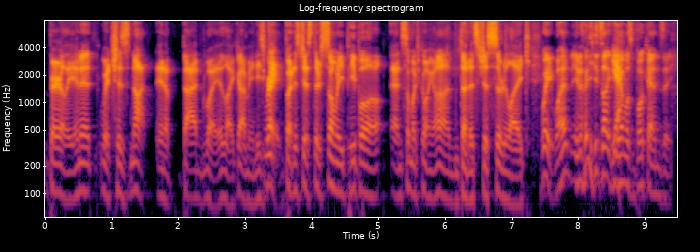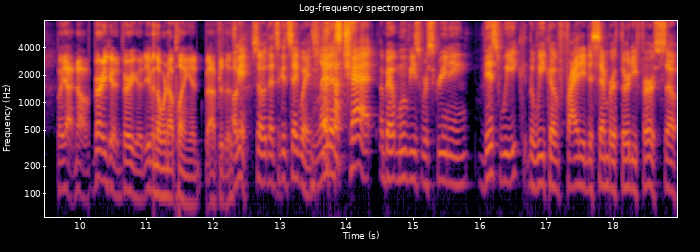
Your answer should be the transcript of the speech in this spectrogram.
barely in it, which is not in a bad way. Like I mean, he's great, Right. but it's just there's so many people and so much going on that it's just sort of like, wait, what? You know, he's like he almost bookends it. But yeah, no, very good, very good. Even though we're not playing it after this. Okay, so that's a good segue. Let us chat about movies we're screening this week, the week of Friday, December 31st. So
